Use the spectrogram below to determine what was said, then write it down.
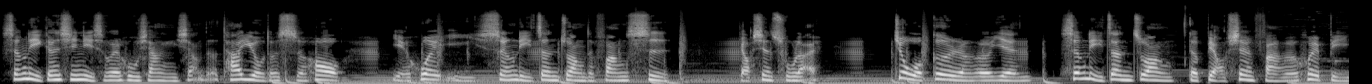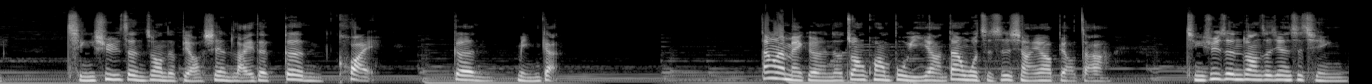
生理跟心理是会互相影响的，它有的时候也会以生理症状的方式表现出来。就我个人而言，生理症状的表现反而会比情绪症状的表现来得更快、更敏感。当然，每个人的状况不一样，但我只是想要表达，情绪症状这件事情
